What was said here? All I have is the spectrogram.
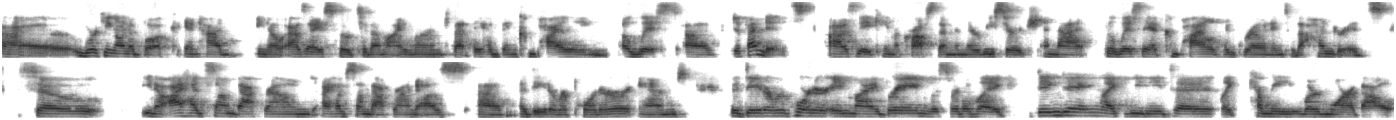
uh, working on a book and had, you know, as I spoke to them, I learned that they had been compiling a list of defendants as they came across them in their research, and that the list they had compiled had grown into the hundreds. So, you know, I had some background, I have some background as um, a data reporter, and the data reporter in my brain was sort of like, ding ding like we need to like can we learn more about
